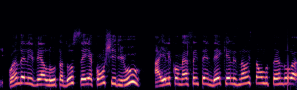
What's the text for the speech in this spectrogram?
E quando ele vê a luta do Seiya com o Shiryu, aí ele começa a entender que eles não estão lutando ah,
